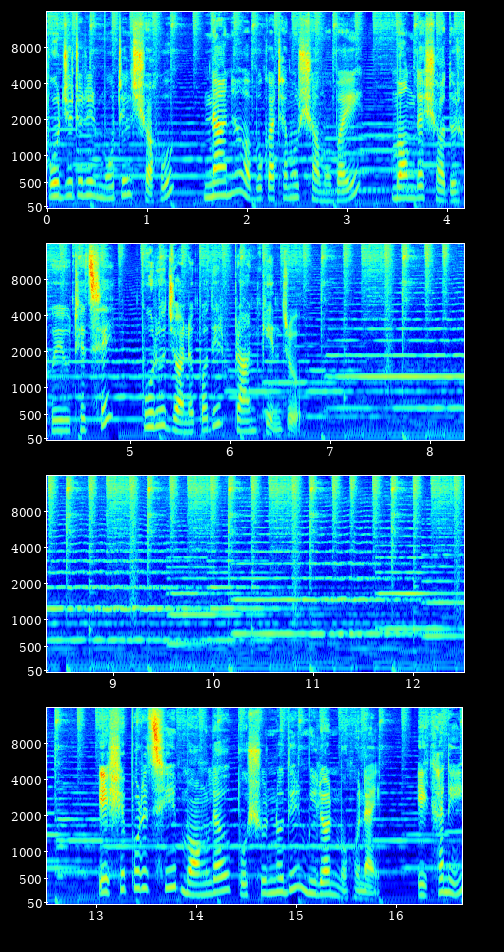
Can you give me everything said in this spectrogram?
পর্যটনের মোটেল সহ নানা অবকাঠামোর সমবায়ে মংলা সদর হয়ে উঠেছে পুরো জনপদের প্রাণকেন্দ্র এসে পড়েছি মংলা ও পশুর নদীর মিলন মোহনায়। এখানেই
